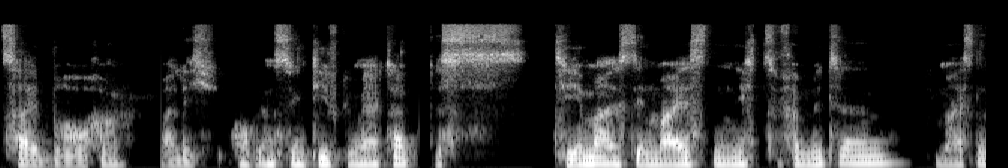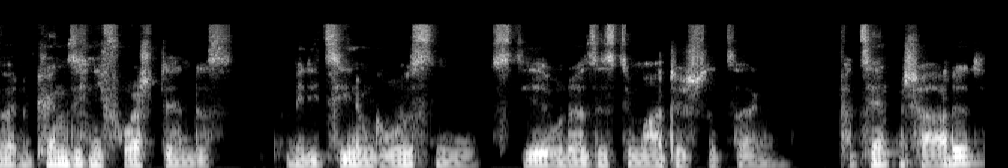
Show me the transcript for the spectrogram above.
Zeit brauche, weil ich auch instinktiv gemerkt habe, das Thema ist den meisten nicht zu vermitteln. Die meisten Leute können sich nicht vorstellen, dass Medizin im großen Stil oder systematisch sozusagen Patienten schadet.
